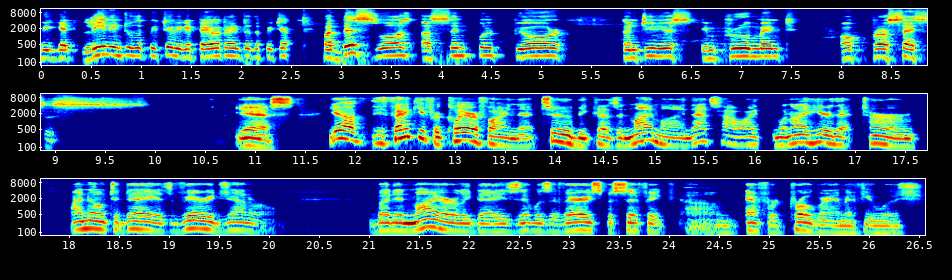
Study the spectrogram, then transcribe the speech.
We get lean into the picture, we get Toyota into the picture, but this was a simple, pure, continuous improvement of processes. Yes. Yeah. Thank you for clarifying that too, because in my mind, that's how I, when I hear that term, I know today it's very general. But in my early days, it was a very specific um, effort program, if you wish,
